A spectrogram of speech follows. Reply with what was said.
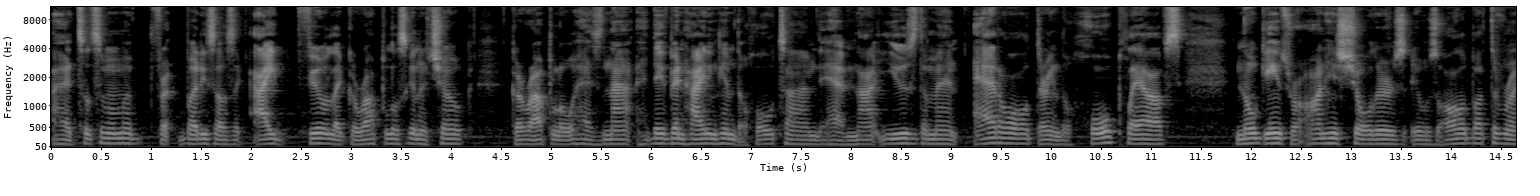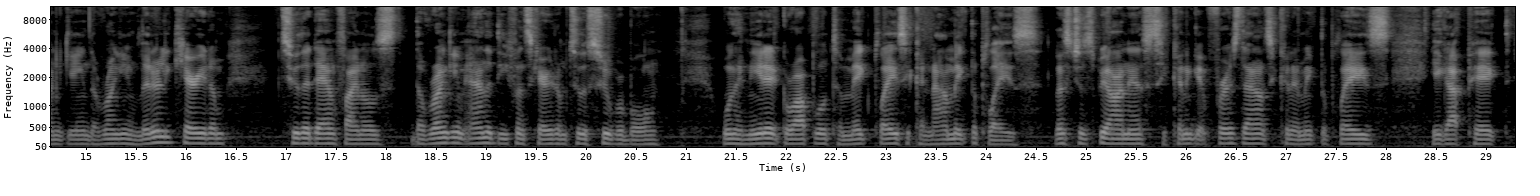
I had told some of my buddies. I was like, I feel like Garoppolo's gonna choke. Garoppolo has not. They've been hiding him the whole time. They have not used the man at all during the whole playoffs. No games were on his shoulders. It was all about the run game. The run game literally carried him to the damn finals. The run game and the defense carried him to the Super Bowl. When they needed Garoppolo to make plays, he could not make the plays. Let's just be honest. He couldn't get first downs. He couldn't make the plays. He got picked.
